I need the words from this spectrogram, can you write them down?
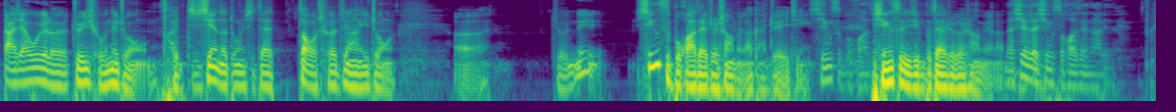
大家为了追求那种很极限的东西在造车这样一种，呃，就那心思不花在这上面了，感觉已经心思不花，心思已经不在这个上面了。那现在心思花在哪里呢？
